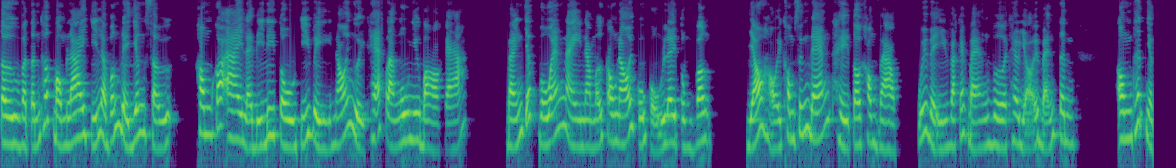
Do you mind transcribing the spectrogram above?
Từ và tỉnh thất Bồng Lai chỉ là vấn đề dân sự, không có ai lại bị đi tù chỉ vì nói người khác là ngu như bò cả. Bản chất vụ án này nằm ở câu nói của cụ Lê Tùng Vân. Giáo hội không xứng đáng thì tôi không vào. Quý vị và các bạn vừa theo dõi bản tin Ông Thích Nhật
